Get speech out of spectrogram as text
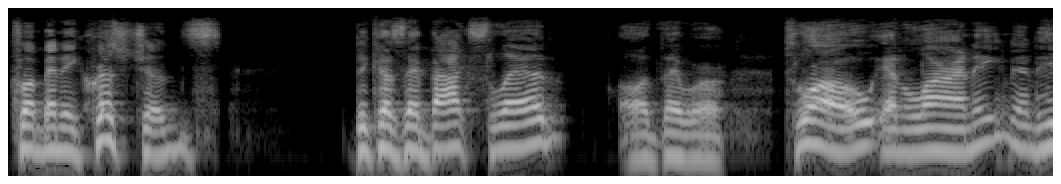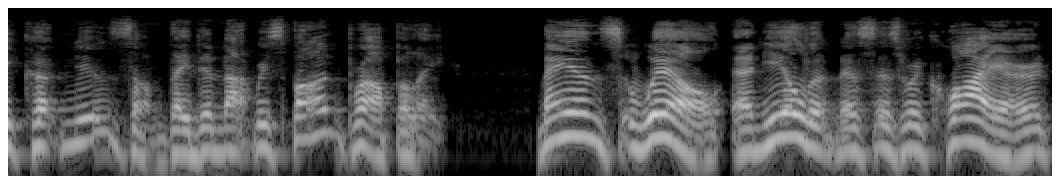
for many Christians because they backslid or they were slow in learning and he couldn't use them. They did not respond properly. Man's will and yieldedness is required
